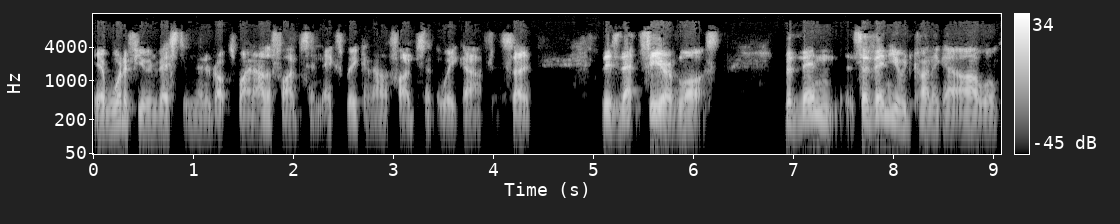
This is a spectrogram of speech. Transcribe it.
yeah, what if you invest and then it drops by another five percent next week, another five percent the week after? So, there's that fear of loss. But then, so then you would kind of go, "Oh well."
